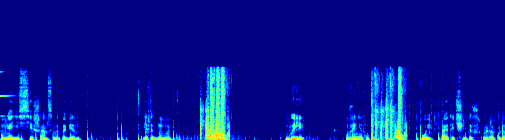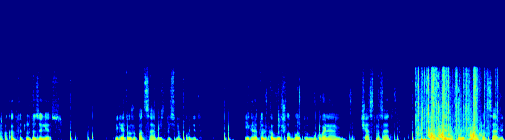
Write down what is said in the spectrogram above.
У меня есть все шансы на победу. Я так думаю. Были. Уже нету. Ой, а это читер, что ли? А как ты туда залез? Или это уже подсады здесь находит? Игра только вышла, вот буквально час назад. Тут уже находят мои подсады.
